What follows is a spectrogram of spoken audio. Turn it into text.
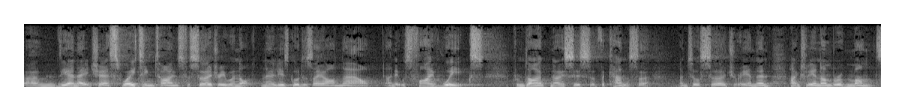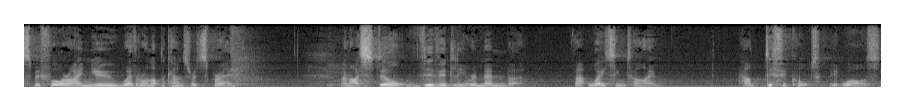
um, the NHS waiting times for surgery were not nearly as good as they are now. And it was five weeks from diagnosis of the cancer until surgery, and then actually a number of months before I knew whether or not the cancer had spread. And I still vividly remember that waiting time, how difficult it was.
